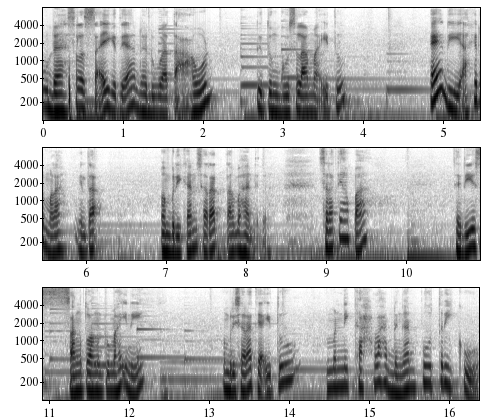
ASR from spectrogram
udah selesai gitu ya udah dua tahun ditunggu selama itu eh di akhir malah minta memberikan syarat tambahan itu syaratnya apa jadi sang tuan rumah ini memberi syarat yaitu menikahlah dengan putriku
